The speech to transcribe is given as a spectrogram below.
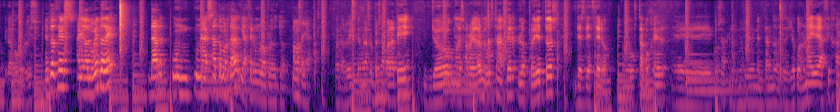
Poquito a poco, Luis. Entonces, ha llegado el momento de dar un, un asalto mortal y hacer un nuevo producto. Vamos allá. Bueno, Luis, tengo una sorpresa para ti. Yo, como desarrollador, me gustan hacer los proyectos desde cero. Me gusta coger eh, cosas que nos hemos ido inventando. Entonces, yo con una idea fija,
